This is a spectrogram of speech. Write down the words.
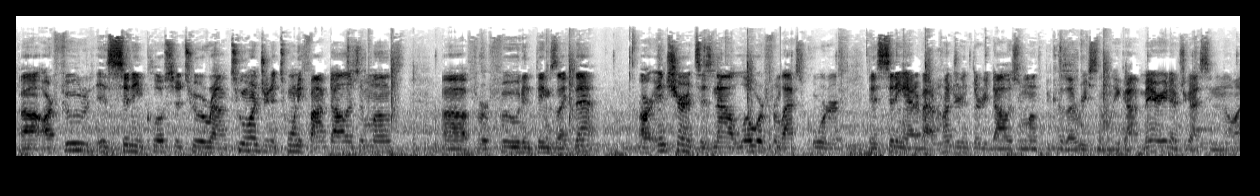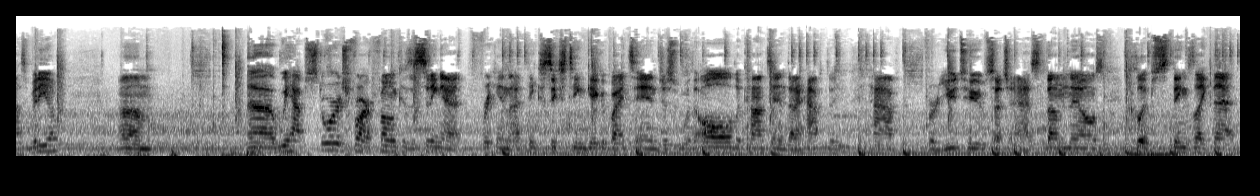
Uh, our food is sitting closer to around $225 a month uh, for food and things like that. Our insurance is now lower from last quarter. It's sitting at about $130 a month because I recently got married, as you guys seen in the last video. Um, uh, we have storage for our phone because it's sitting at freaking I think 16 gigabytes and just with all the content that I have to have for YouTube such as thumbnails, clips, things like that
